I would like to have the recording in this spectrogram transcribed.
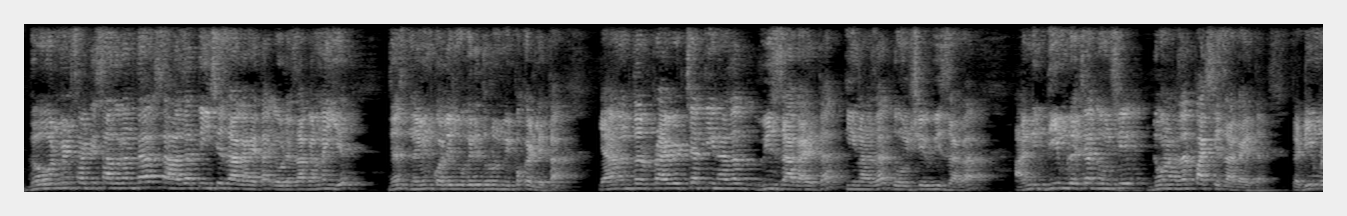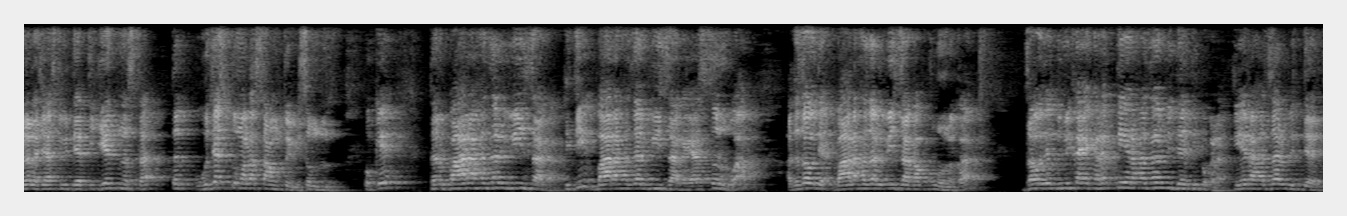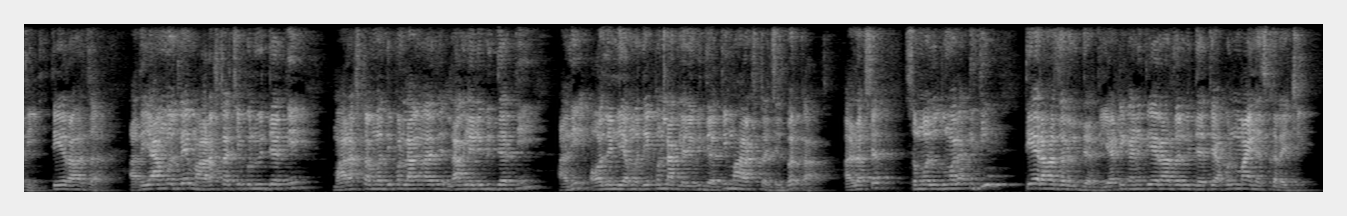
गव्हर्नमेंटसाठी साधारणतः सहा हजार तीनशे जागा आहेत. एवढ्या जागा नाहीयेत. जस्ट नवीन कॉलेज वगैरे धरून मी पकडले यानंतर प्रायव्हेटच्या तीन हजार वीस जागा आहेत तीन हजार दोनशे वीस जागा. आणि डीमडच्या दोनशे दोन हजार पाचशे जागा येतात तर डीमडला जास्त विद्यार्थी घेत नसतात तर उद्याच तुम्हाला सांगतोय मी समजून. ओके? तर बारा हजार वीस जागा. किती? बारा हजार वीस जागा या सर्व. आता जाऊ द्या बारा हजार वीस जागा पडू नका. जाऊ द्या तुम्ही काय करा तेरा हजार विद्यार्थी पकडा. तेरा हजार विद्यार्थी तेरा हजार आता यामधले महाराष्ट्राचे पण विद्यार्थी महाराष्ट्रामध्ये पण लागणारे लागलेले विद्यार्थी आणि ऑल इंडियामध्ये पण लागलेले विद्यार्थी महाराष्ट्राचे बरं का? लक्षात? समजलं तुम्हाला किती? तेरा हजार विद्यार्थी. या ठिकाणी तेरा हजार विद्यार्थी आपण मायनस करायचे.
